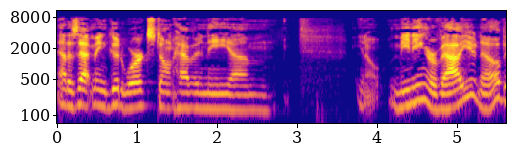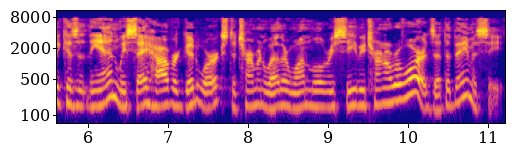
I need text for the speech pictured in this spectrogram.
Now, does that mean good works don't have any um, you know, meaning or value? No, because at the end we say, however, good works determine whether one will receive eternal rewards at the Bema seat.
